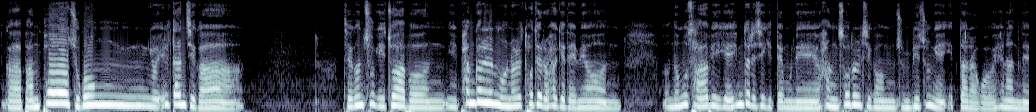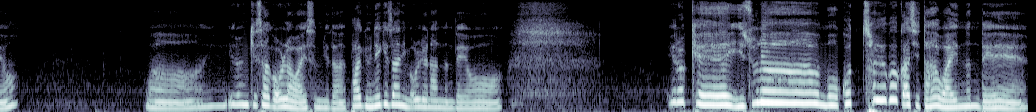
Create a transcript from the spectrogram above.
그러니까 반포 주공요 1단지가 재건축 이 조합은 이 판결문을 토대로 하게 되면 어, 너무 사업이 이게 힘들어지기 때문에 항소를 지금 준비 중에 있다라고 해놨네요. 와 이런 기사가 올라와 있습니다. 박윤혜 기자님이 올려놨는데요. 이렇게 이주나 뭐 곧 철거까지 다 와 있는데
